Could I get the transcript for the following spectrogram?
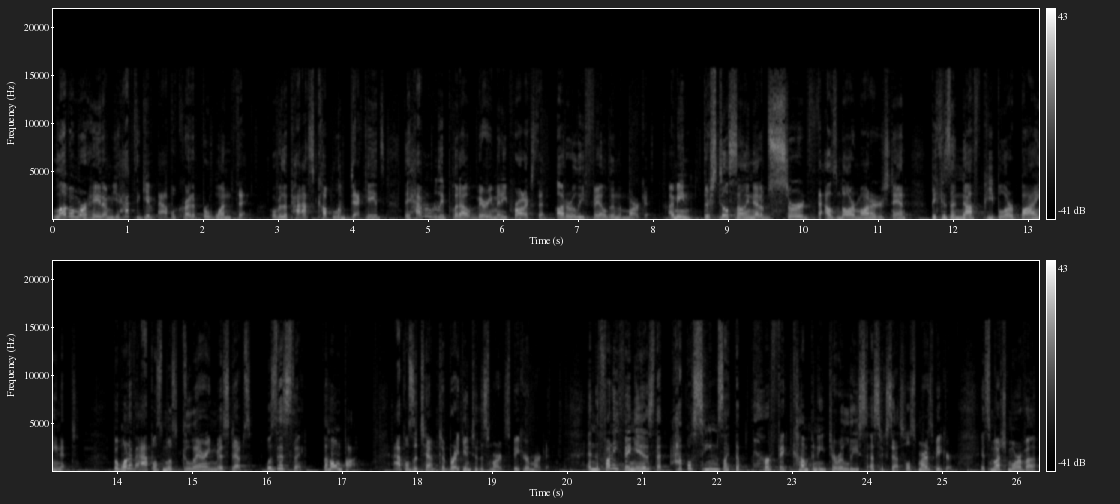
Love them or hate them, you have to give Apple credit for one thing. Over the past couple of decades, they haven't really put out very many products that utterly failed in the market. I mean, they're still selling that absurd $1,000 monitor stand because enough people are buying it. But one of Apple's most glaring missteps was this thing the HomePod. Apple's attempt to break into the smart speaker market. And the funny thing is that Apple seems like the perfect company to release a successful smart speaker. It's much more of a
